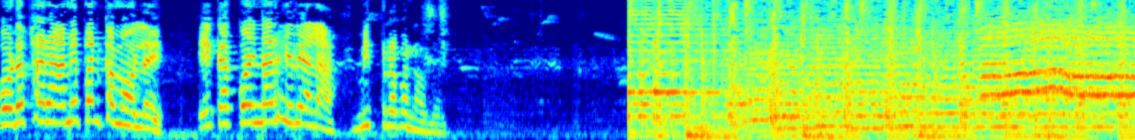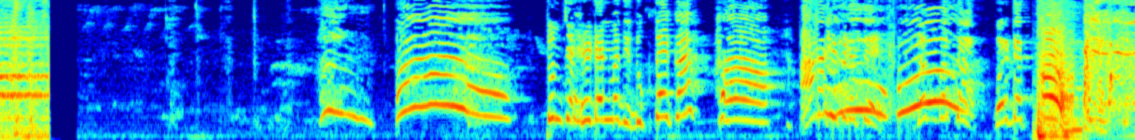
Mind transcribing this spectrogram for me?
थोडंफार आम्ही पण कमावलंय एका कोयनर हिऱ्याला मित्र बनवलंय हिड्यांमध्ये दुखतंय का हा आणा इकडे ते गप बसा वरड्यात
